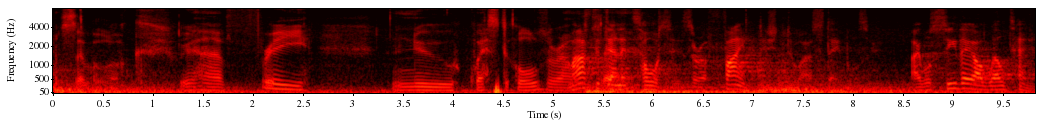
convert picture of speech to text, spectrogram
Let's have a look. We have three new questicles around Master there. Dennet's horses are a fine addition to our stables. I will see they are well tended.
